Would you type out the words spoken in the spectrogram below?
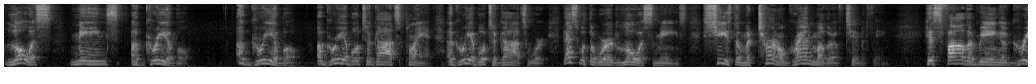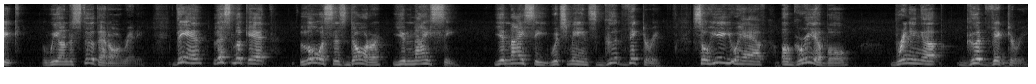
Lois means agreeable, agreeable, agreeable to God's plan, agreeable to God's work. That's what the word Lois means. She's the maternal grandmother of Timothy. His father being a Greek, we understood that already. Then let's look at Lois's daughter, Eunice. Eunice, which means good victory. So here you have agreeable bringing up good victory.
